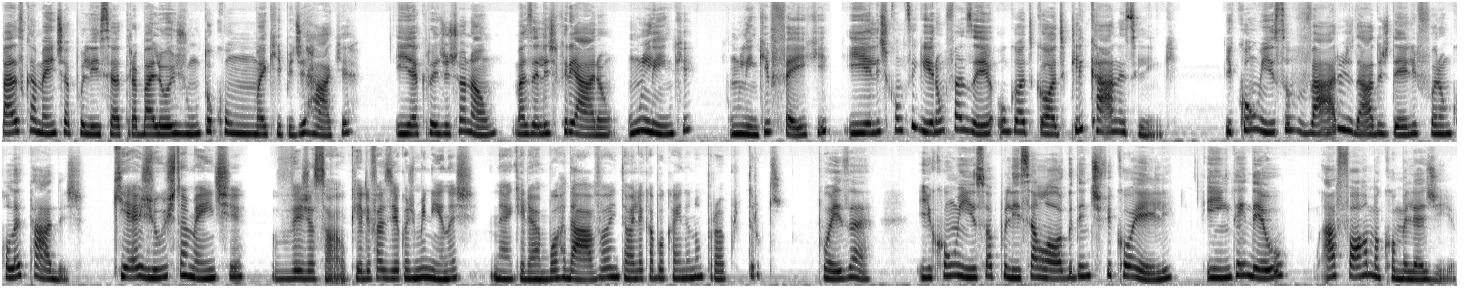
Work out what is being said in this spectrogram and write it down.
Basicamente, a polícia trabalhou junto com uma equipe de hacker, e acredite ou não, mas eles criaram um link, um link fake, e eles conseguiram fazer o God God clicar nesse link. E com isso, vários dados dele foram coletados. Que é justamente, veja só, o que ele fazia com as meninas, né? Que ele abordava, então ele acabou caindo no próprio truque. Pois é. E com isso, a polícia logo identificou ele e entendeu a forma como ele agia.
